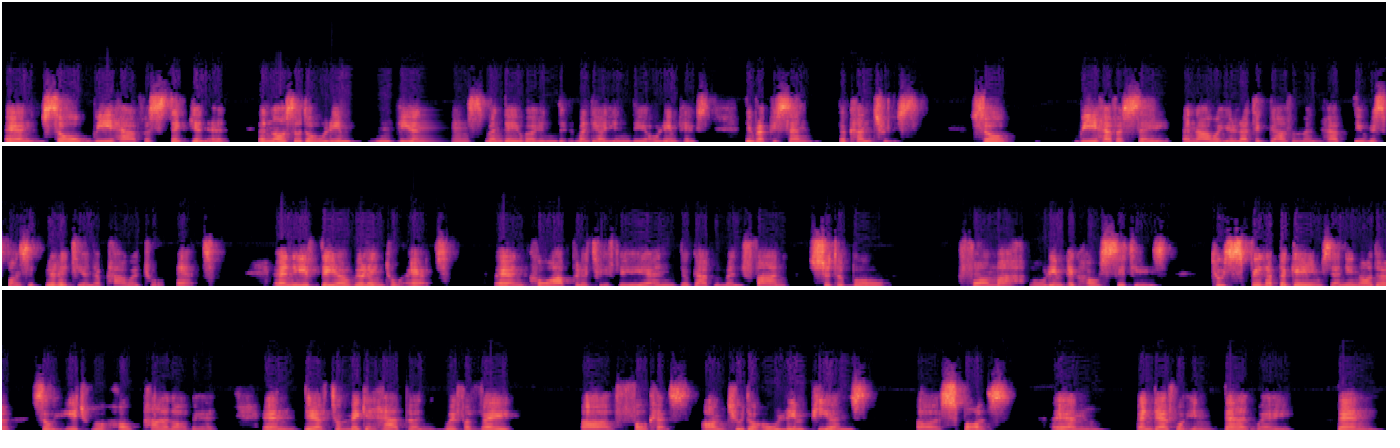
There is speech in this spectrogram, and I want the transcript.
And so we have a stake in it. And also the Olympians, when they were in the, when they are in the Olympics, they represent the countries. So we have a say, and our elected government have the responsibility and the power to act. And if they are willing to act and cooperatively, and the government fund suitable former Olympic host cities to speed up the games, and in order so each will hold part of it, and they have to make it happen with a very uh, focus onto the Olympians uh, sports. And and therefore in that way then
